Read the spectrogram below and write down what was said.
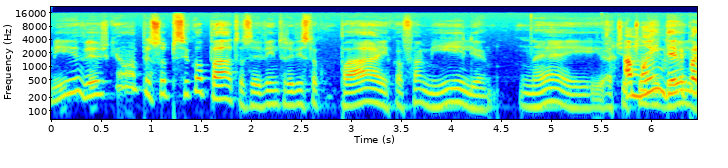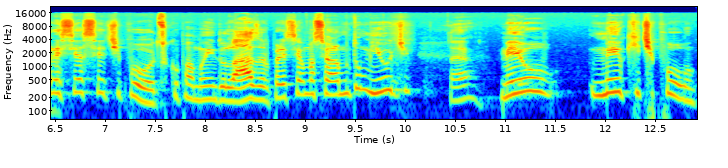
E vejo que é uma pessoa psicopata. Você vê entrevista com o pai, com a família, né? E a, a mãe atitude dele parecia ser, tipo, desculpa, a mãe do Lázaro, parecia uma senhora muito humilde. É. Meio, meio que, tipo...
